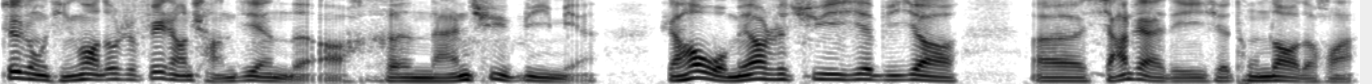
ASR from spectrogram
这种情况都是非常常见的啊，很难去避免。然后我们要是去一些比较呃狭窄的一些通道的话，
